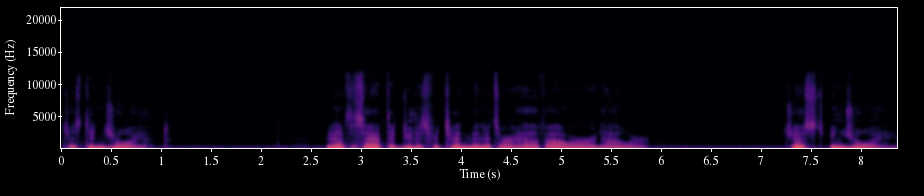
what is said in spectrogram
Just enjoy it. You don't have to say, I have to do this for 10 minutes or a half hour or an hour. Just enjoy.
